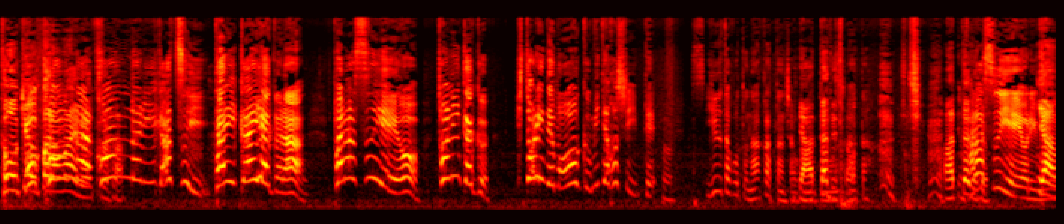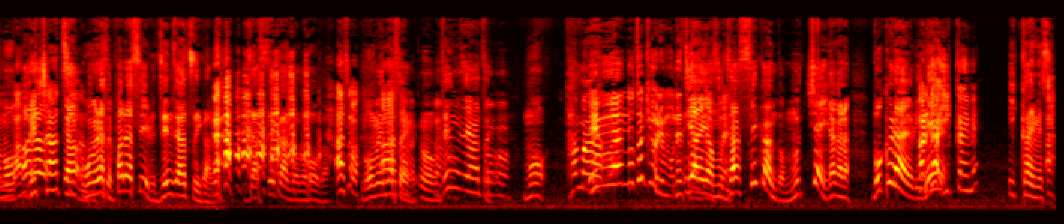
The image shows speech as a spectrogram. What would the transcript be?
東京パラ前のやつとこんな、こんか。なに熱い大会やから、パラ水泳を、とにかく、一人でも多く見てほしいってうん、言うたことなかったんちゃういやあったでしょあった。あったでしょパラ水泳よりも、いや、もうまパラ、めっちゃ熱いいや、ごめんなさい。パラセール全然熱いから。ザ・セカンドの方が。あ、そう。ごめんなさい。あそううん、全然熱いうんうん。もう、たま、M1 の時よりも熱いやいや、もうザ・セカンドむっちゃいい。だから、僕らよりあれ、ね、1回目？1回目です。あ、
